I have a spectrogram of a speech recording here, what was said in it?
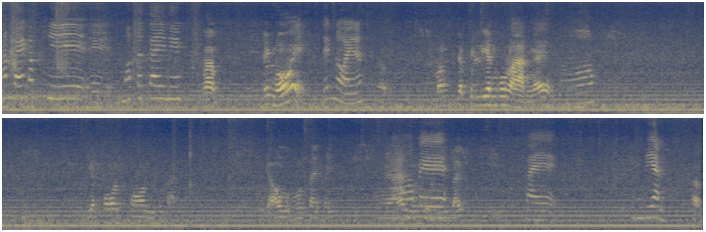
ทำไรกับขี่เอ่อมอเตอร์ไซค์นี่ครับเล็กน้อย เล็กหน่อยนะ มันจะไปเรียนโคราชไงอ๋อ เรียนปอนปออยู่โคราชมัน จะเอาลูกของไซไปทำงานเอาไป ไปไปโรงเรียนครับ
